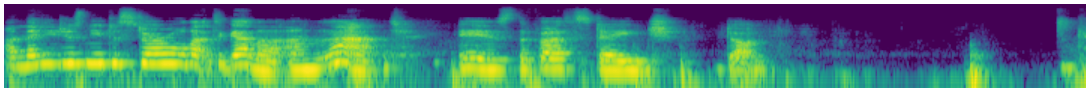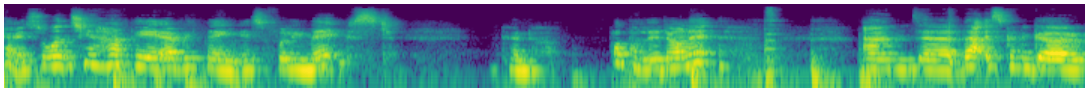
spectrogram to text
and then you just need to stir all that together and that is the first stage done. Okay, so once you're happy everything is fully mixed, you can pop a lid on it and uh, that is going to go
